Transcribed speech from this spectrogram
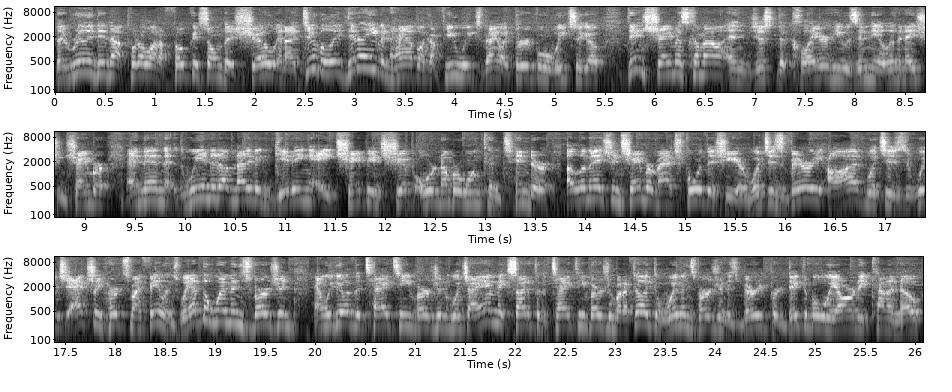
They really did not put a lot of focus on this show, and I do believe, didn't even have like a few weeks back, like three or four weeks ago, didn't Sheamus come out and just declare he was in the Elimination Chamber? And then we ended up not even getting getting championship or number one contender Elimination Chamber match for this year, which is very odd, which is which actually hurts my feelings. We have the women's version, and we do have the tag team version, which I am excited for the tag team version, but I feel like the women's version is very predictable. We already kind of know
